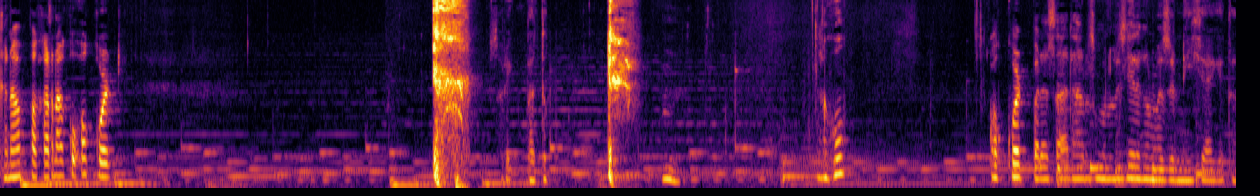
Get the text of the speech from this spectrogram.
Kenapa? Karena aku awkward. Sorry batuk. Hmm. aku awkward pada saat harus menulisnya dengan bahasa Indonesia gitu.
